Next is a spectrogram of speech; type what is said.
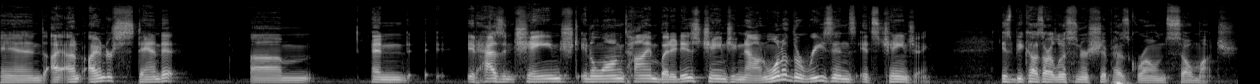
and I I understand it, um, and it hasn't changed in a long time, but it is changing now, and one of the reasons it's changing is because our listenership has grown so much,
